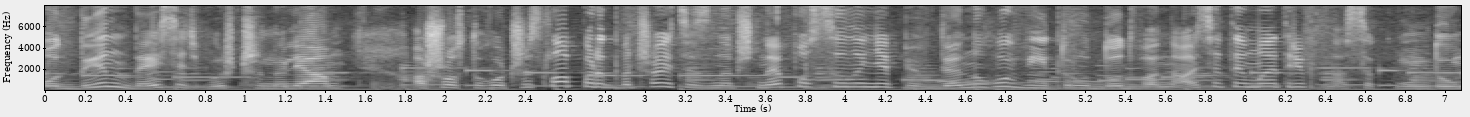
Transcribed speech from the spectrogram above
1-10 вище нуля. А 6 числа передбачається значне посилення південного вітру до 12 метрів на секунду.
